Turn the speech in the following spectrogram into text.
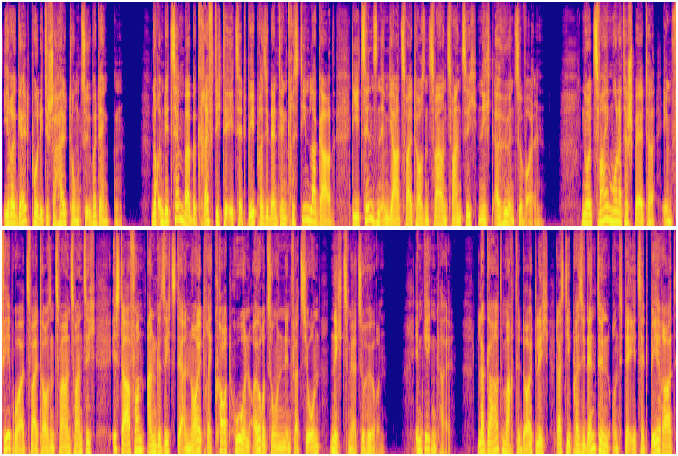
ihre geldpolitische Haltung zu überdenken. Noch im Dezember bekräftigte EZB-Präsidentin Christine Lagarde, die Zinsen im Jahr 2022 nicht erhöhen zu wollen. Nur zwei Monate später, im Februar 2022, ist davon angesichts der erneut rekordhohen Eurozoneninflation nichts mehr zu hören. Im Gegenteil. Lagarde machte deutlich, dass die Präsidentin und der EZB-Rat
